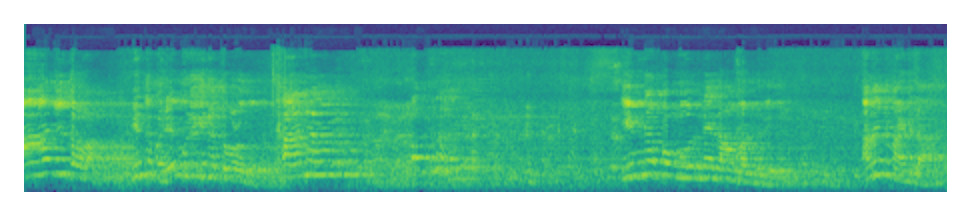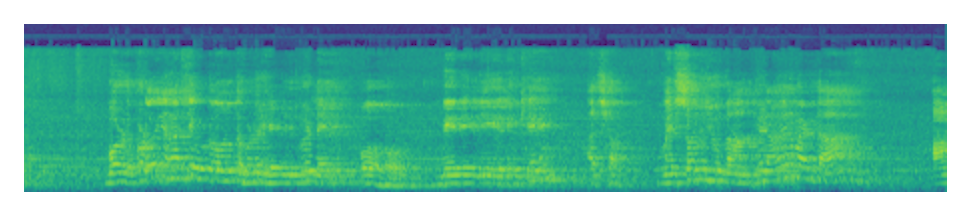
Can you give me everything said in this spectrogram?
ಆಗಿದ್ದವ ಇಂದ ಬರೇ ಗುಳಿಗಿನ ತಗೊಳ್ಳೋದು ಇನ್ನೊಬ್ಬ ಮೂರನೇ ನಾವು ಬಂದ್ರಿ ಆಮೇಲೆ ಮಾಡಿದ ಬೋರ್ಡ್ ಕೊಡೋ ಹಾಸಿ ಉಡು ಅಂತ ಹುಡುಗ ಹೇಳಿದ ಕೂಡಲೇ ಓಹೋ ಬೇರೆ ಲಿಕ್ಕೆ ಅಚ್ಛಾ ಮೈ ಸಮಜೂಗ ಅಂತ ಹೇಳಿ ಆಮೇಲೆ ಮಾಡ್ದ ಆ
